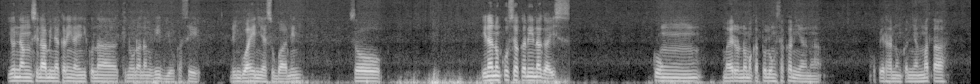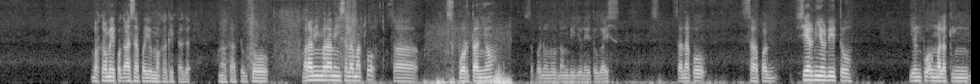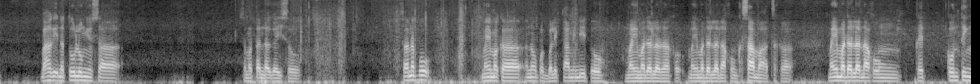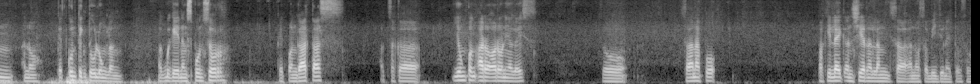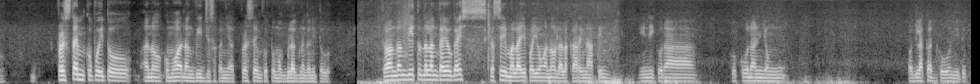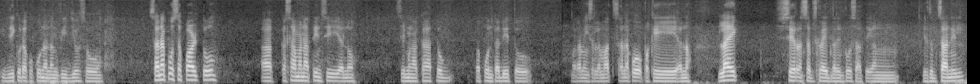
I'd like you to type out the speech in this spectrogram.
yun ang sinabi niya kanina hindi ko na kinuna ng video kasi lingwahe niya subanin. So tinanong ko siya kanina guys kung mayroon na makatulong sa kanya na operahan ng kanyang mata baka may pag-asa pa yung makakita ga- mga katog so maraming maraming salamat po sa suporta nyo sa panonood ng video na ito guys. Sana po sa pag share nyo dito yun po ang malaking bahagi na tulong nyo sa sa matanda guys. So sana po may maka ano pagbalik namin dito may madala na ako, may madala na akong kasama at saka may madala na akong kahit konting ano kahit konting tulong lang. Magbigay ng sponsor kahit panggatas at saka yung pang araw-araw niya guys. So sana po paki-like and share na lang sa ano sa video na ito. So first time ko po ito ano kumuha ng video sa kanya at first time ko to mag-vlog na ganito. So hanggang dito na lang tayo guys kasi malayo pa yung ano lalakarin natin hindi ko na kukunan yung paglakad ko. Hindi, hindi ko na kukunan ng video. So sana po sa part 2 ah, kasama natin si ano si mga kahatog papunta dito. Maraming salamat. Sana po paki ano like share and subscribe na rin po sa ating YouTube channel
